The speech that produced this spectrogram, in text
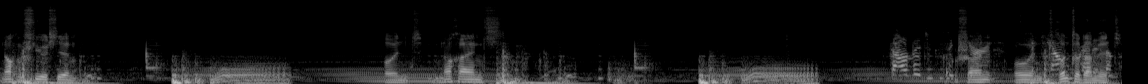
noch ein Stühlchen. Und noch eins. Salvage Komm schon. Und runter damit.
